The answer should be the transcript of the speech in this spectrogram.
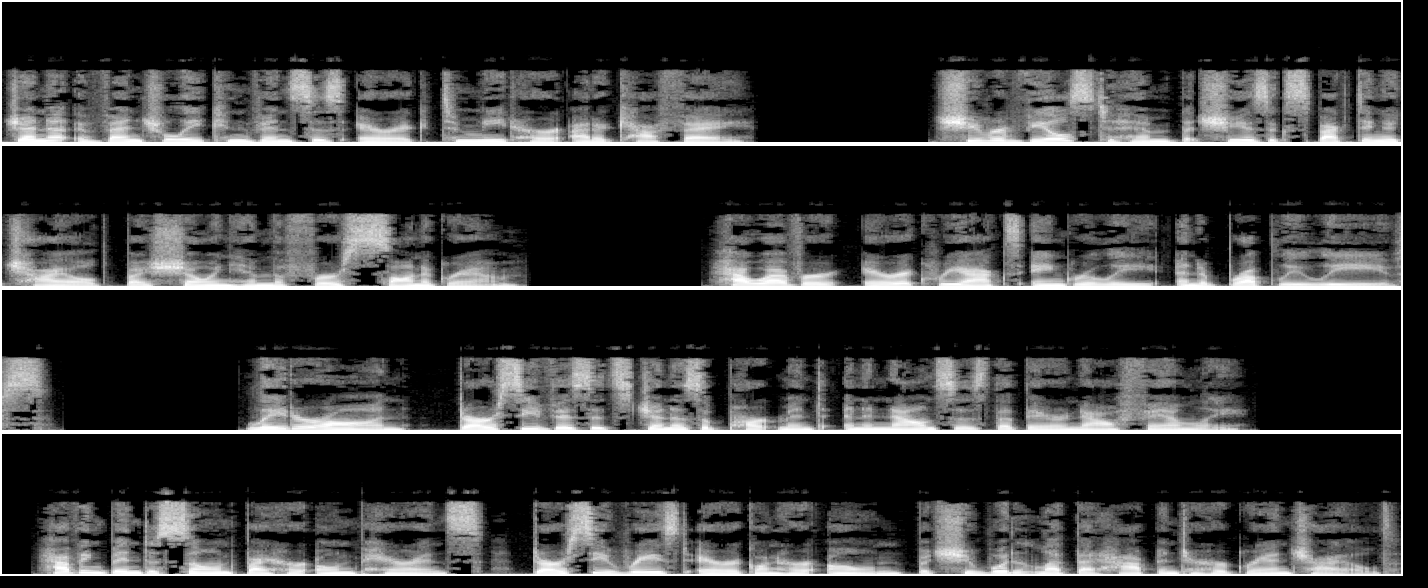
Jenna eventually convinces Eric to meet her at a cafe. She reveals to him that she is expecting a child by showing him the first sonogram. However, Eric reacts angrily and abruptly leaves. Later on, Darcy visits Jenna's apartment and announces that they are now family. Having been disowned by her own parents, Darcy raised Eric on her own but she wouldn't let that happen to her grandchild.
